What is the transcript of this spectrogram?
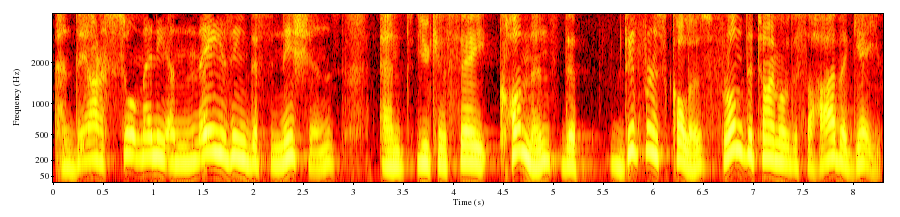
And there are so many amazing definitions, and you can say comments that different scholars from the time of the Sahaba gave.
